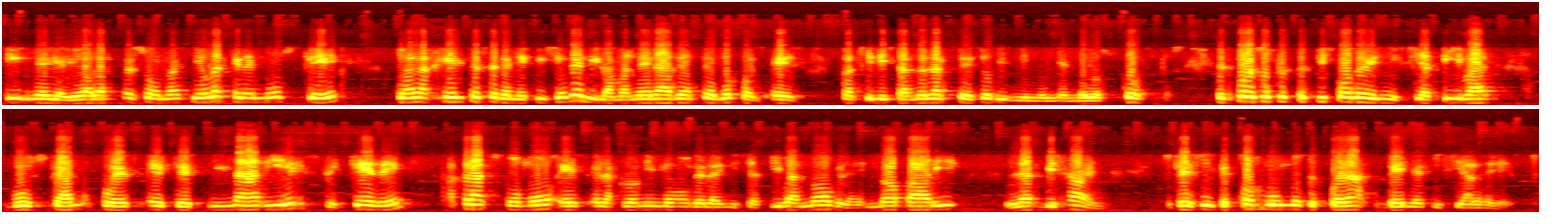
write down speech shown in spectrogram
sirve y ayuda a las personas y ahora queremos que toda la gente se beneficie de él y la manera de hacerlo pues es facilitando el acceso, disminuyendo los costos. Es por eso que este tipo de iniciativas buscan pues eh, que nadie se quede atrás, como es el acrónimo de la iniciativa Noble, Nobody Left Behind. Es decir, que todo el mundo se pueda beneficiar de esto.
